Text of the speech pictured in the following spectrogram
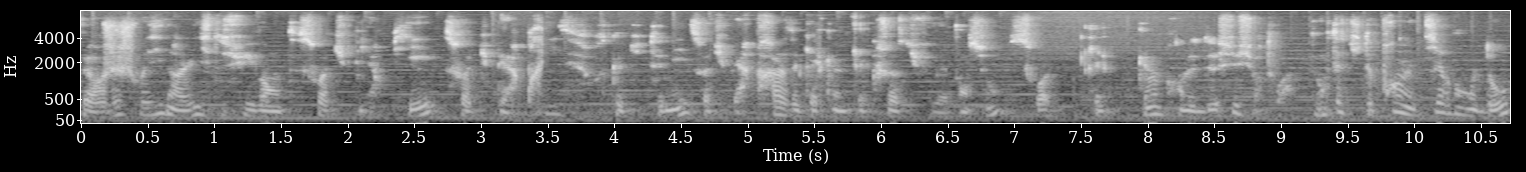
Alors je choisis dans la liste suivante, soit tu perds pied, soit tu perds prise sur ce que tu tenais, soit tu perds trace de quelqu'un de quelque chose, tu fais attention, soit quelqu'un prend le dessus sur toi. Donc toi tu te prends un tir dans le dos,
